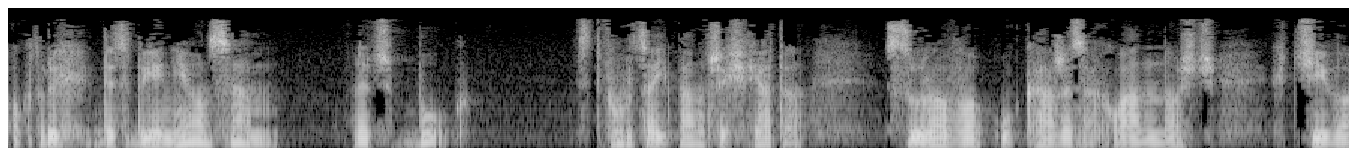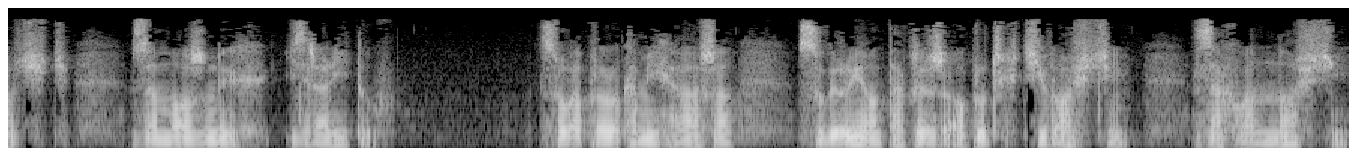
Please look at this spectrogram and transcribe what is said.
o których decyduje nie on sam, lecz Bóg. Stwórca i Pan Wszechświata surowo ukaże zachłanność, chciwość zamożnych Izraelitów. Słowa proroka Michała sugerują także, że oprócz chciwości, zachłanności,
